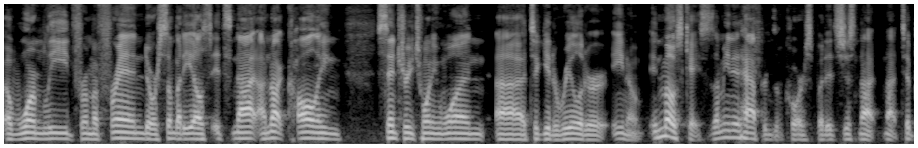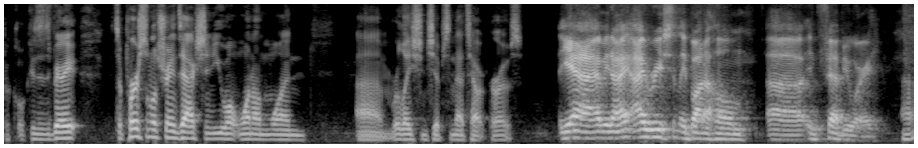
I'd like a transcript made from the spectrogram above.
a warm lead from a friend or somebody else. It's not I'm not calling Century 21 uh, to get a realtor. You know, in most cases, I mean, it happens, of course, but it's just not not typical because it's very it's a personal transaction. You want one on one relationships, and that's how it grows. Yeah, I mean, I, I recently bought a home uh, in February, uh-huh.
